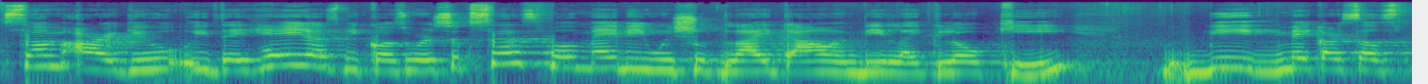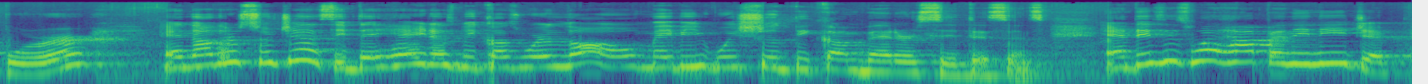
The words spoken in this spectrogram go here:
Some argue if they hate us because we're successful, maybe we should lie down and be like low key be make ourselves poorer and others suggest if they hate us because we're low maybe we should become better citizens. And this is what happened in egypt.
